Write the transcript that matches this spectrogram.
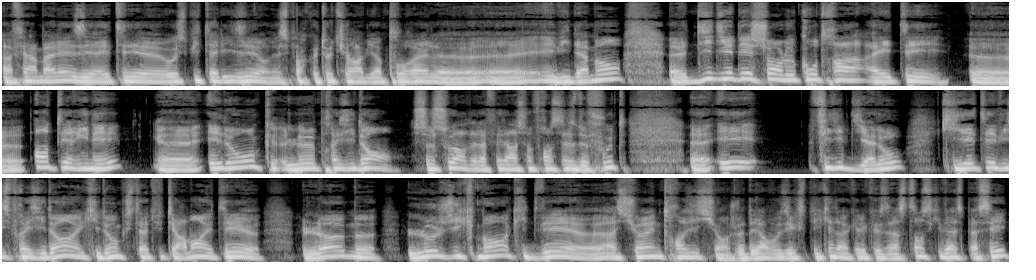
a fait un malaise et a été hospitalisée. On espère que tout ira bien pour elle, euh, évidemment. Euh, Didier Deschamps, le contrat a été euh, entériné. Euh, et donc, le président, ce soir, de la Fédération française de foot euh, est Philippe Diallo, qui était vice-président et qui donc statutairement était euh, l'homme euh, logiquement qui devait euh, assurer une transition. Je vais d'ailleurs vous expliquer dans quelques instants ce qui va se passer.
